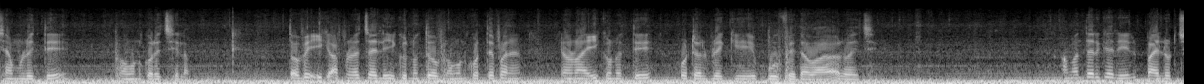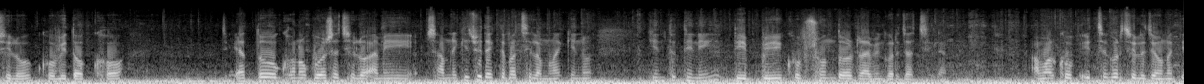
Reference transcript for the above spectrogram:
শ্যামলীতে ভ্রমণ করেছিলাম। তবে আপনারা চাইলে ইকোনোতেও ভ্রমণ করতে পারেন, কেননা ইকোনোতে হোটেল ব্রেকে বুফে দেওয়া রয়েছে। আমাদের গাড়ির পাইলট ছিল খুবই দক্ষ। এত ঘন কুয়াশা ছিল, আমি সামনে কিছু দেখতে পাচ্ছিলাম না কিন্তু কিন্তু তিনি দিব্যি খুব সুন্দর ড্রাইভিং করে যাচ্ছিলেন। আমার খুব ইচ্ছে করছিল যে ওনাকে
